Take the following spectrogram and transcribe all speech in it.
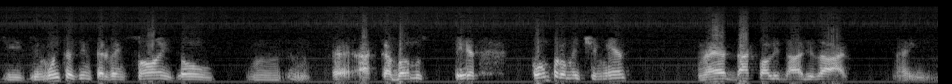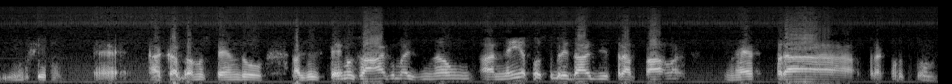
de, de muitas intervenções ou é, acabamos ter comprometimento né, da qualidade da água. Né, enfim, é, acabamos tendo, às vezes temos a água, mas não há nem a possibilidade de tratá-la né, para consumo.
